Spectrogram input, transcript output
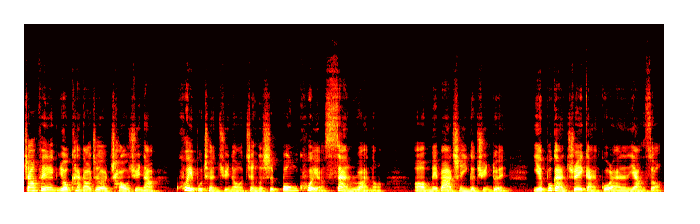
张飞又看到这曹军啊溃不成军哦，整个是崩溃啊，散乱哦，哦，没办法成一个军队，也不敢追赶过来的样子哦。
